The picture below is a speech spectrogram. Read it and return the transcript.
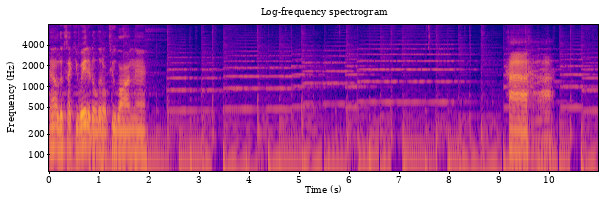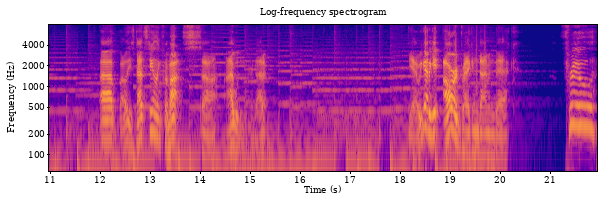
Well, it looks like you waited a little too long there. Ha ha. Uh, well, he's not stealing from us, so I wouldn't worry about it. Yeah, we gotta get our Dragon Diamond back. Through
